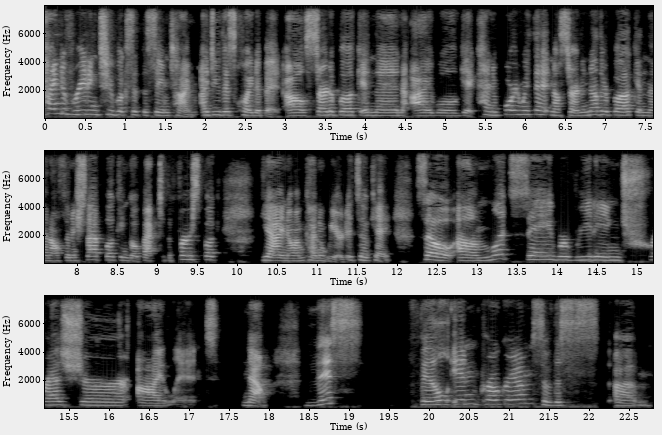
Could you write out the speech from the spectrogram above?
kind of reading two books at the same time. I do this quite a bit. I'll start a book and then I will get kind of bored with it and I'll start another book and then I'll finish that book and go back to the first book. Yeah, I know I'm kind of weird. It's okay. So um, let's say we're reading Treasure Island. Now, this fill in program, so this um,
